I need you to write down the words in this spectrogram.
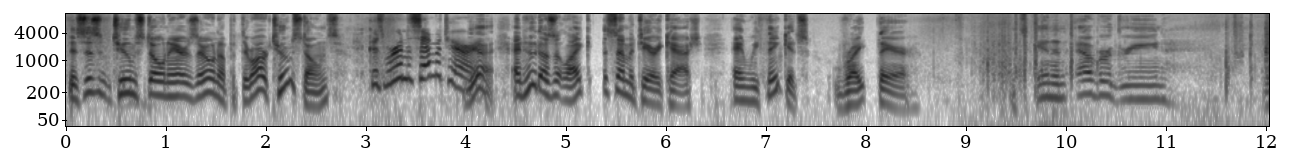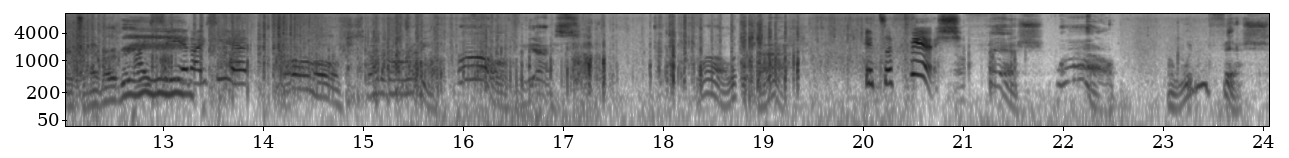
This isn't Tombstone, Arizona, but there are tombstones. Because we're in the cemetery. Yeah, and who doesn't like a cemetery cache? And we think it's right there. It's in an evergreen. It's evergreen. I see it, I see it. Oh, she's got it already. Oh, yes. Wow, look at that. It's a fish. A fish. Wow. A wooden fish.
